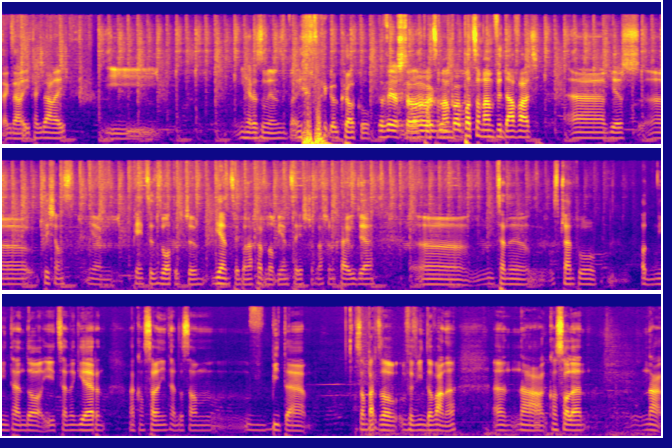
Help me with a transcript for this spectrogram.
tak dalej, i tak dalej i nie rozumiem zupełnie tego kroku. No wiesz, to po, co mam, po- co mam wydawać, e, wiesz, e, 1000, nie wiem, 500 zł czy więcej, bo na pewno więcej jeszcze w naszym kraju, gdzie e, ceny sprzętu od Nintendo i ceny gier na konsole Nintendo są wbite, są bardzo wywindowane. E, na konsolę, na,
